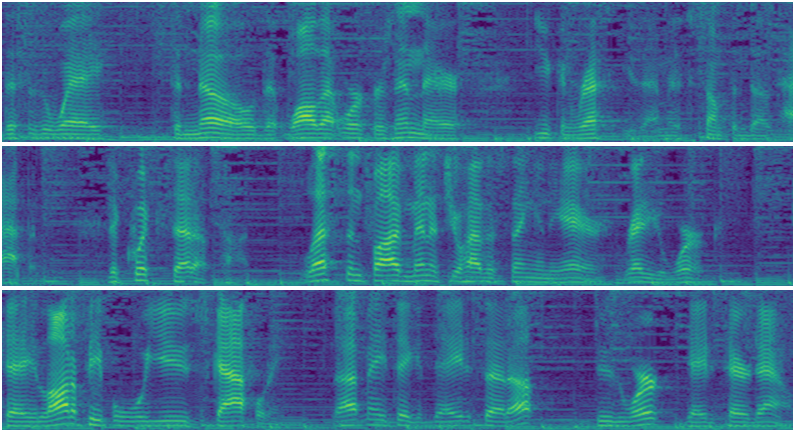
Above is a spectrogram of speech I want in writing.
This is a way to know that while that worker's in there, you can rescue them if something does happen. The quick setup time. Less than five minutes, you'll have this thing in the air, ready to work. Okay, a lot of people will use scaffolding. That may take a day to set up, do the work, day to tear down.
